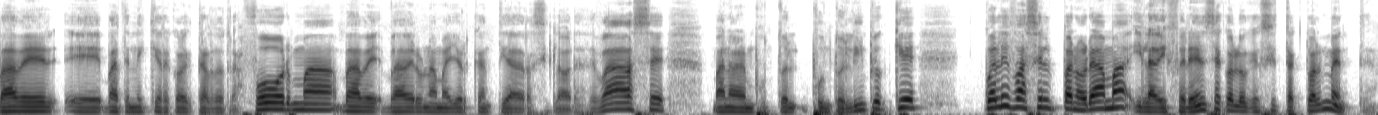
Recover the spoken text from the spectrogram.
va a haber, eh, va a tener que recolectar de otra forma, va a, haber, una mayor cantidad de recicladores de base, van a haber puntos punto limpios. ¿Qué, ¿Cuál va a ser el panorama y la diferencia con lo que existe actualmente?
